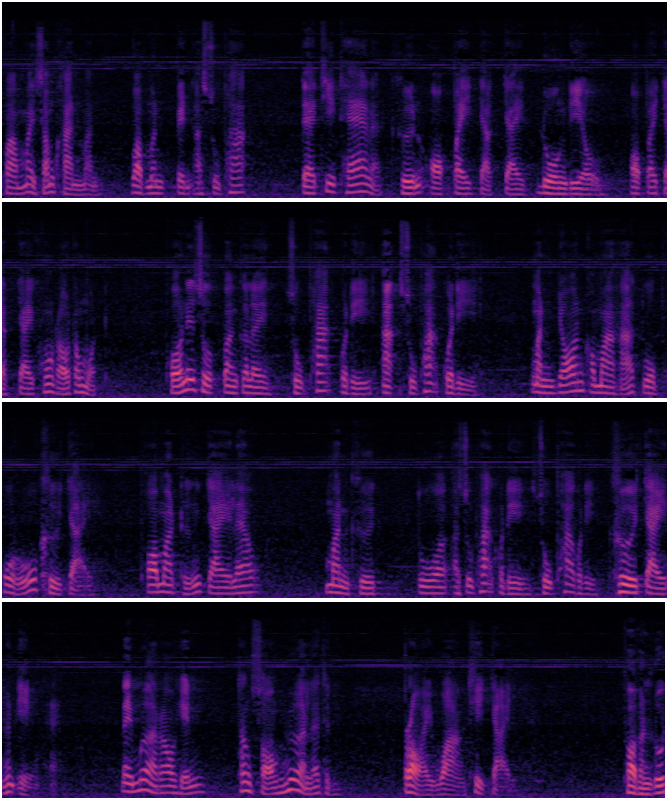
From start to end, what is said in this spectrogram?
ความไม่สำคัญมัน ว่ามันเป็นอสุภะแต่ที่แท้น่ะคืนออกไปจากใจดวงเดียว ออกไปจากใจของเราทั้งหมดผลในสุดมันก็เลยสุภาพก็ดีอสุภาพก็ดี มันย้อนเข้ามาหาตัวผู้รู้คือใจ พอมาถึงใจแล้ว มันคือตัวอสุภาพก็ดี สุภาพก็ดี คือใจนั่นเอง ในเมื่อเราเห็นทั้งสองเงื่อนแล้วถึงปล่อยวางที่ใจพอมันรู้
